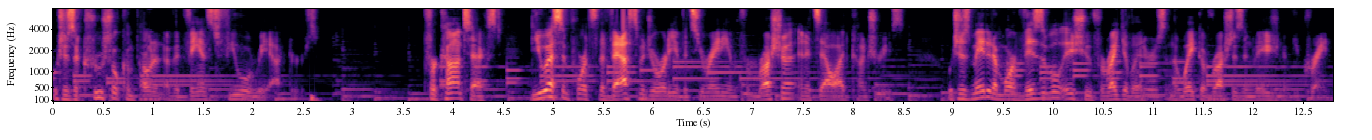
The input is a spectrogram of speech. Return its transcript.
which is a crucial component of advanced fuel reactors. For context, the US imports the vast majority of its uranium from Russia and its allied countries, which has made it a more visible issue for regulators in the wake of Russia's invasion of Ukraine.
